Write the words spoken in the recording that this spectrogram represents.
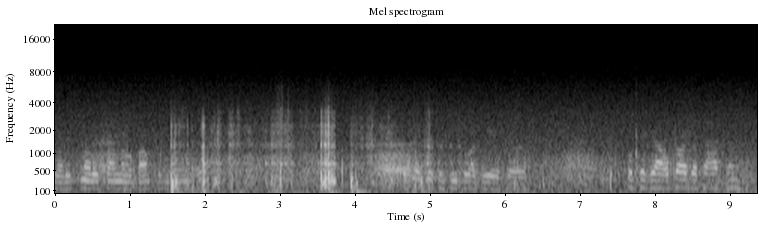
another fun little bump to begin with. I think there's some people up here, so we'll figure out. We'll probably go past them.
